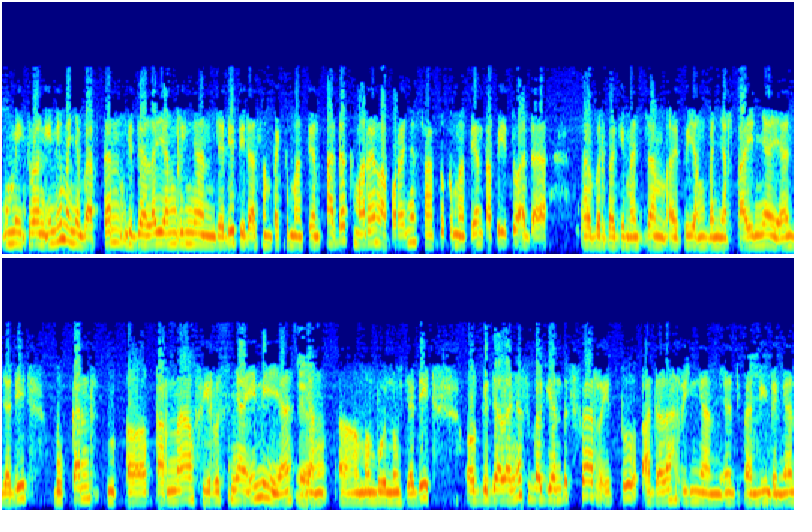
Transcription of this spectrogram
Omikron ini menyebabkan gejala yang ringan, jadi tidak sampai kematian. Ada kemarin laporannya satu kematian, tapi itu ada uh, berbagai macam uh, itu yang menyertainya ya. Jadi bukan uh, karena virusnya ini ya yeah. yang uh, membunuh. Jadi uh, gejalanya sebagian besar itu adalah ringan ya dibanding hmm. dengan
